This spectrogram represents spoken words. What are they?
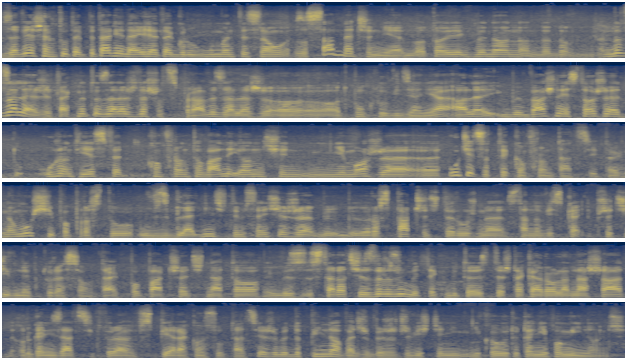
Zawieszę tutaj pytanie, na ile te argumenty są zasadne, czy nie, bo to jakby no, no, no, no, no zależy, tak? No to zależy też od sprawy, zależy o, od punktu widzenia, ale jakby ważne jest to, że urząd jest konfrontowany i on się nie może e, uciec od tej konfrontacji, tak? No musi po prostu uwzględnić w tym sensie, że rozpatrzeć te różne stanowiska przeciwne, które są, tak? Popatrzeć na to, starać się zrozumieć, tak? Jakby to jest też taka rola nasza, organizacji, która wspiera konsultacje, żeby dopilnować, żeby rzeczywiście ni- nikogo tutaj nie pominąć.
